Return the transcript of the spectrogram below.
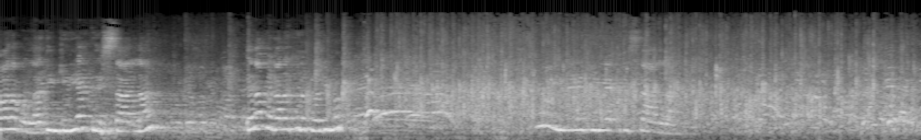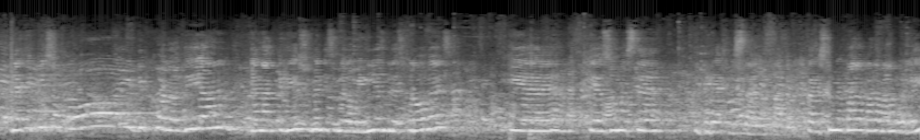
πάρα πολλά, την κυρία Κρυστάλλα. Ένα μεγάλο χειροκρότημα. Πού είναι η κυρία Κρυστάλλα; Γιατί πίσω από όλη τη χοροδία για να κλείσουμε τις ημερομηνίες με τις πρόβες και χρειαζόμαστε την κυρία Κρυστάλλα. Ευχαριστούμε πάρα πάρα πάρα πολύ.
